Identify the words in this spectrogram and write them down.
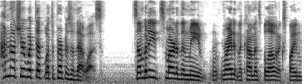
i'm not sure what the what the purpose of that was somebody smarter than me write it in the comments below and explain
